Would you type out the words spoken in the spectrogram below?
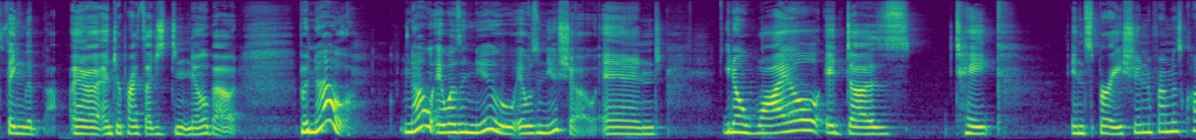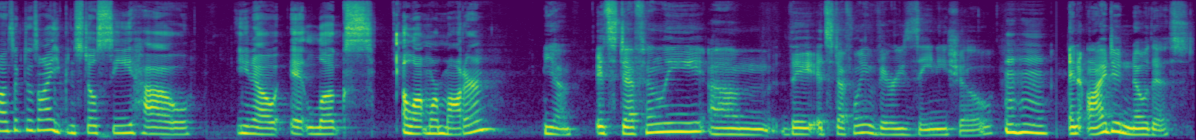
thing that uh, Enterprise I just didn't know about. But no, no, it was a new. It was a new show, and you know, while it does take inspiration from his classic design, you can still see how you know it looks a lot more modern. Yeah, it's definitely um, they. It's definitely a very zany show, mm-hmm. and I didn't know this,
